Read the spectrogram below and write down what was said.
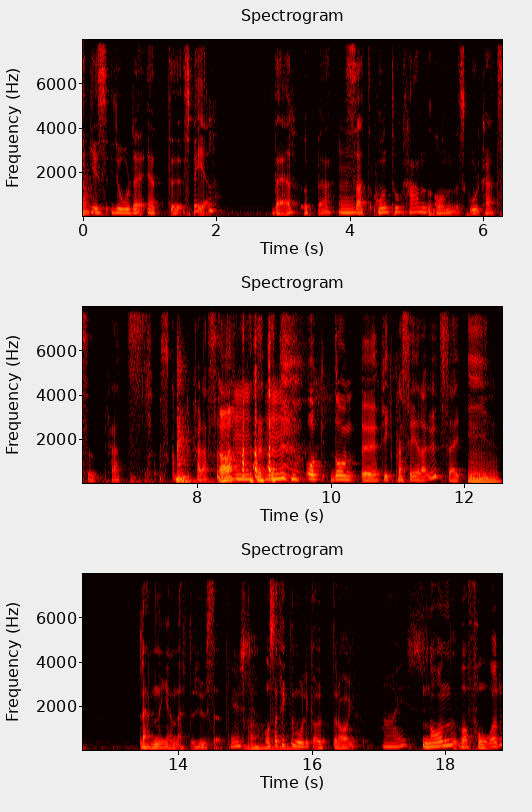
Maggis gjorde ett eh, spel där uppe. Mm. Så att hon tog hand om skolklassen, klass, skolklassen. Ja. Mm, mm, Och de eh, fick placera ut sig i Mm. Lämningen efter huset. just det. Och så fick de olika uppdrag. Just. Någon var får,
